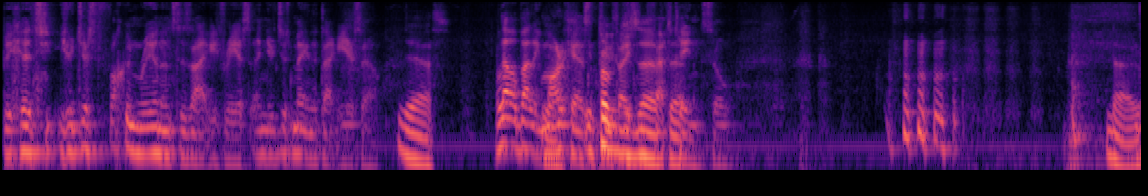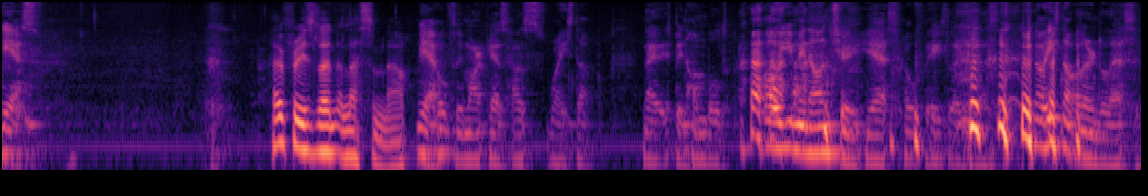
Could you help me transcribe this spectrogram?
because you're just fucking ruining Suzuki's race and you're just making a dick of yourself. Yes. A little bit like Marquez he in probably deserved 2015. So No. yes, Hopefully he's learned a lesson now. yeah, hopefully Marquez has wised up. Now he's been humbled. Oh, you mean Öncü? Yes, hopefully he's learned a lesson. No, he's not learned a lesson.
